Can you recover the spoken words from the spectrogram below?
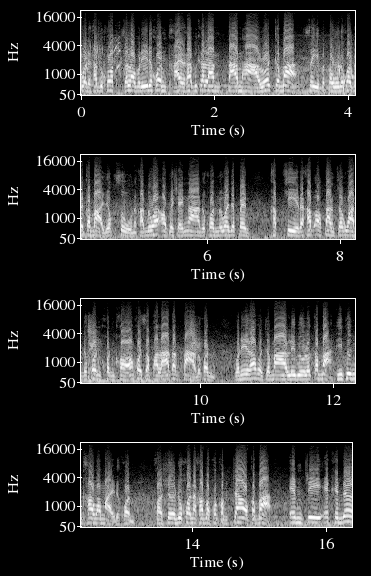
สวัสดีครับทุกคนสำหรับวันนี้ทุกคนใครนะครับที่กำลังตามหารถกระบะ 4 ประตูทุกคนเป็นกระบะยกสูงนะครับไม่ว่าเอาไปใช้งานทุกคนไม่ว่าจะเป็นขับขี่นะครับออกต่างจังหวัดทุกคนขนของขนสัมภาระต่างๆ ทุกคน วันนี้นะครับผมจะมารีวิวรถกระบะที่เพิ่งเข้ามาใหม่ทุกคน ขอเชิญทุกคนนะครับมาพบกับเจ้ากระบะ MG Extender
